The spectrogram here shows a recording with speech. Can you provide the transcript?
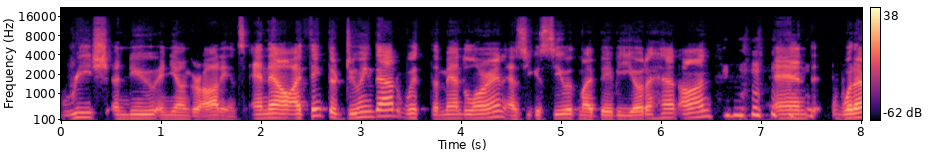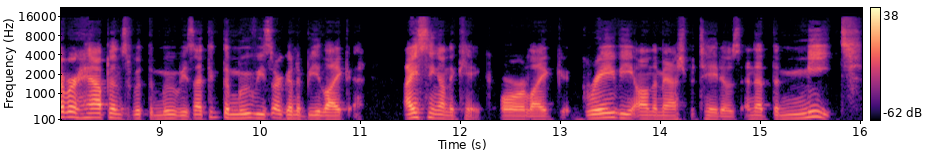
reach a new and younger audience. And now I think they're doing that with the Mandalorian, as you can see with my baby Yoda hat on. and whatever happens with the movies, I think the movies are going to be like icing on the cake or like gravy on the mashed potatoes, and that the meat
